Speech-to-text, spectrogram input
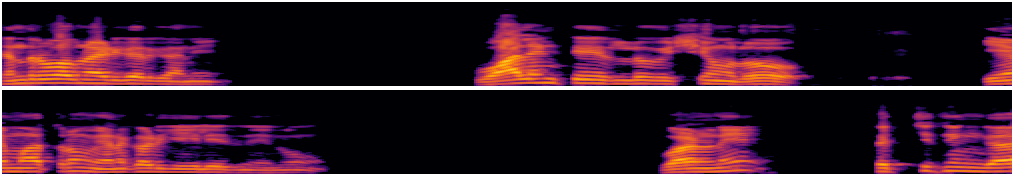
చంద్రబాబు నాయుడు గారు కానీ వాలంటీర్లు విషయంలో ఏమాత్రం వెనకడుగు చేయలేదు నేను. వాళ్ళని ఖచ్చితంగా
